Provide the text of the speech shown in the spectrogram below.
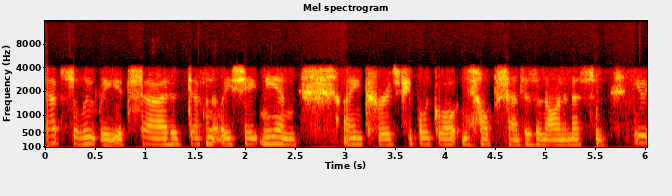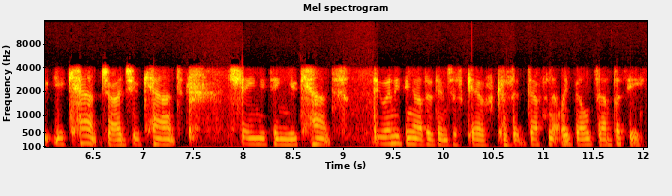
Absolutely, it's uh, has definitely shaped me, and I encourage people to go out and help Santa's Anonymous. And you you can't judge, you can't say anything, you can't do anything other than just give because it definitely builds empathy.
